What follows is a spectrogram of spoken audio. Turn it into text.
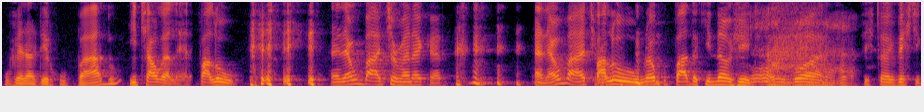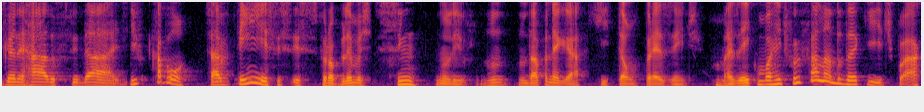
o verdadeiro culpado e tchau, galera. Falou! Ele é o Batman, né, cara? Ele é o Batman. Falou, não é o culpado aqui não, gente. Vamos embora. Vocês estão investigando errado, cidade. E acabou. Sabe? Tem esses, esses problemas, sim, no livro. Não, não dá para negar que estão presentes. Mas aí, como a gente foi falando daqui, tipo, ah,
